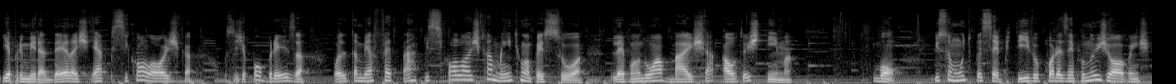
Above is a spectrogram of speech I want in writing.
e a primeira delas é a psicológica, ou seja, a pobreza pode também afetar psicologicamente uma pessoa, levando a uma baixa autoestima. Bom, isso é muito perceptível, por exemplo, nos jovens,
